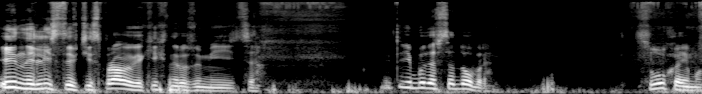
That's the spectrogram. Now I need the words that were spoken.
І не лізти в ті справи, в яких не розуміється. І тоді буде все добре. Слухаємо.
